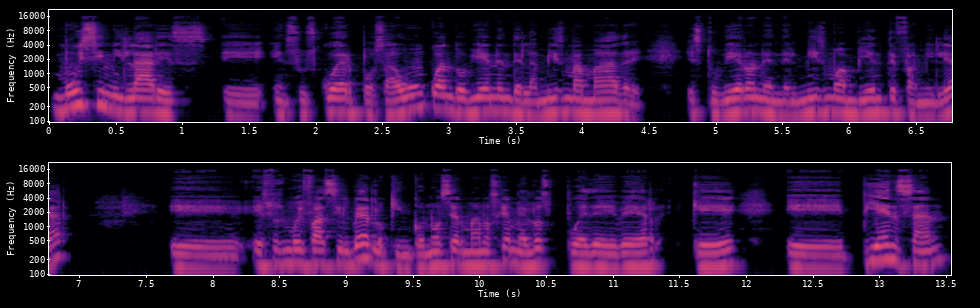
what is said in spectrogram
muy similares eh, en sus cuerpos, aun cuando vienen de la misma madre, estuvieron en el mismo ambiente familiar, eh, eso es muy fácil verlo. Quien conoce hermanos gemelos puede ver que piensan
